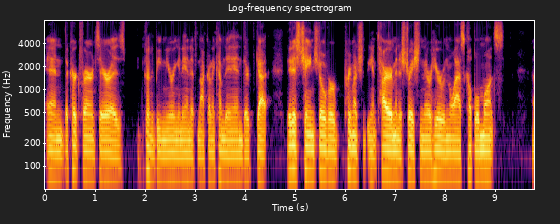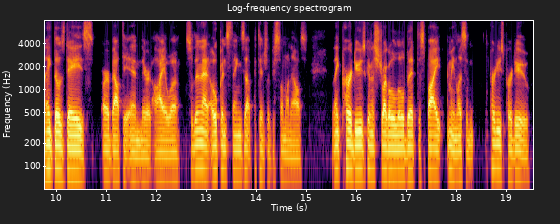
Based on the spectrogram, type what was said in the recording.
And the Kirk Ferentz era is going to be nearing an end, if not going to come to an end. They've got, they just changed over pretty much the entire administration. They're here in the last couple of months. I think those days are about to end there at Iowa. So then that opens things up potentially for someone else. I think Purdue's going to struggle a little bit, despite, I mean, listen, Purdue's Purdue,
